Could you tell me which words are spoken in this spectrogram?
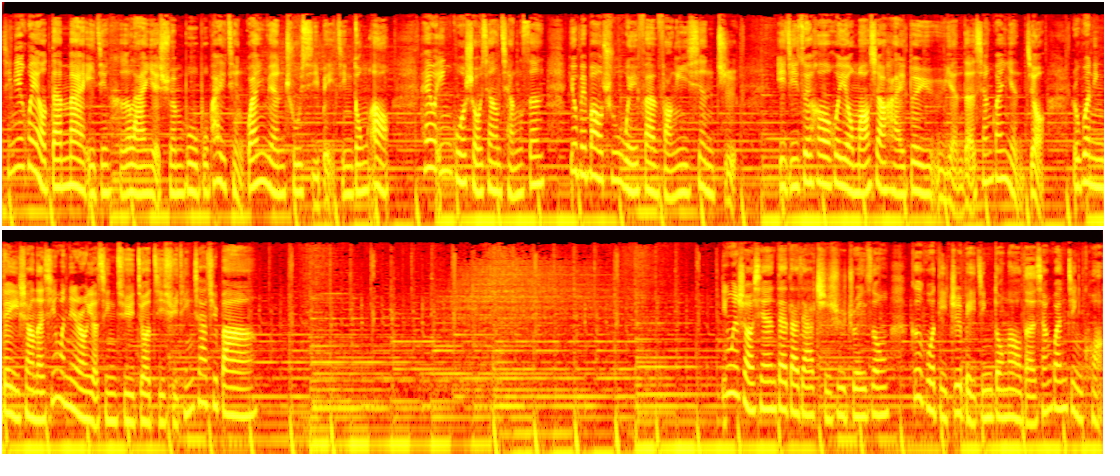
今天会有丹麦以及荷兰也宣布不派遣官员出席北京冬奥，还有英国首相强森又被爆出违反防疫限制，以及最后会有毛小孩对于语言的相关研究。如果您对以上的新闻内容有兴趣，就继续听下去吧。因为首先带大家持续追踪各国抵制北京冬奥的相关近况。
